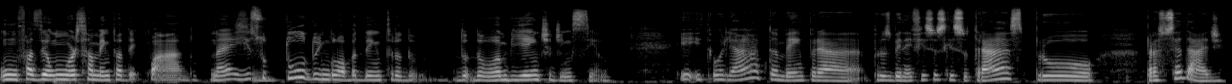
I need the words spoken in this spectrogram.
um fazer um orçamento adequado, né? E isso tudo engloba dentro do, do, do ambiente de ensino. E, e olhar também para os benefícios que isso traz para a sociedade,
